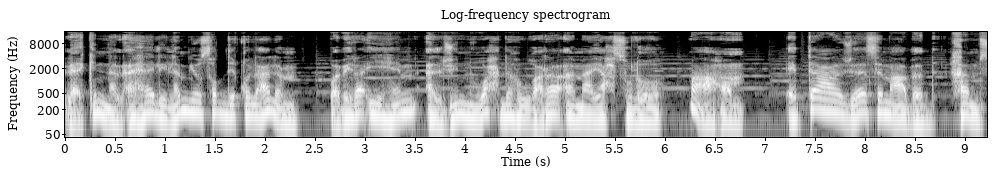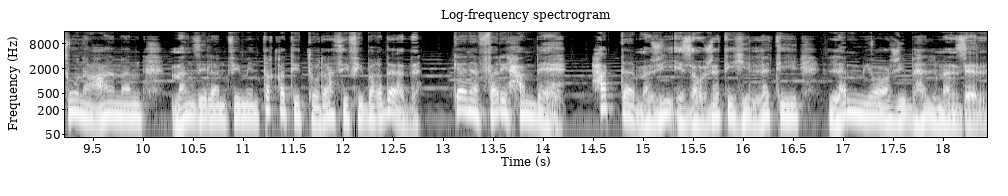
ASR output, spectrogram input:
لكن الأهالي لم يصدقوا العلم وبرأيهم الجن وحده وراء ما يحصل معهم. ابتاع جاسم عبد خمسون عاما منزلا في منطقة التراث في بغداد كان فرحا به حتى مجيء زوجته التي لم يعجبها المنزل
